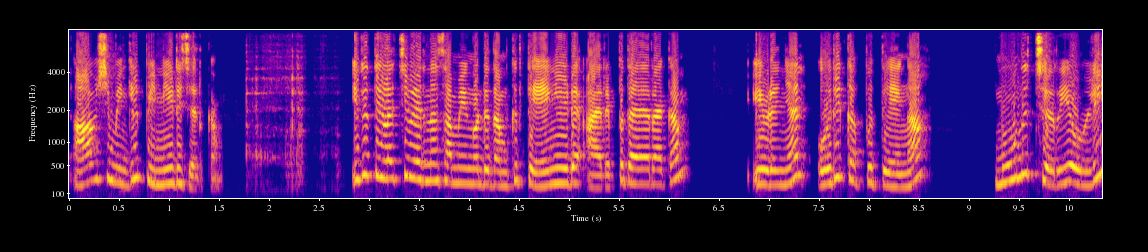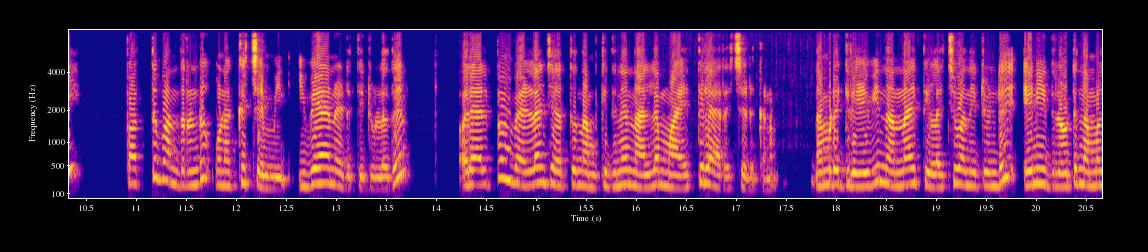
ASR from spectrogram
ആവശ്യമെങ്കിൽ പിന്നീട് ചേർക്കാം. ഇത് തിളച്ചു വരുന്ന സമയം കൊണ്ട് നമുക്ക് തേങ്ങയുടെ അരപ്പ് തയ്യാറാക്കാം. ഇവിടെ ഞാൻ ഒരു കപ്പ് തേങ്ങ മൂന്ന് ചെറിയ ഉള്ളി പത്ത് പന്ത്രണ്ട് ഉണക്ക ചെമ്മീൻ ഇവയാണ് എടുത്തിട്ടുള്ളത്. ഒരല്പം വെള്ളം ചേർത്ത് നമുക്കിതിനെ നല്ല മയത്തിൽ അരച്ചെടുക്കണം. നമ്മുടെ ഗ്രേവി നന്നായി തിളച്ചു വന്നിട്ടുണ്ട്. ഇനി ഇതിലോട്ട് നമ്മൾ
